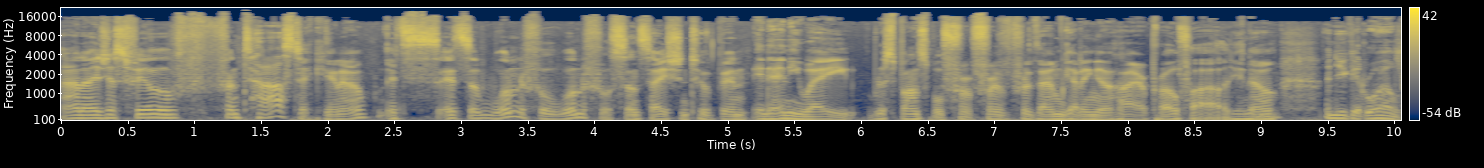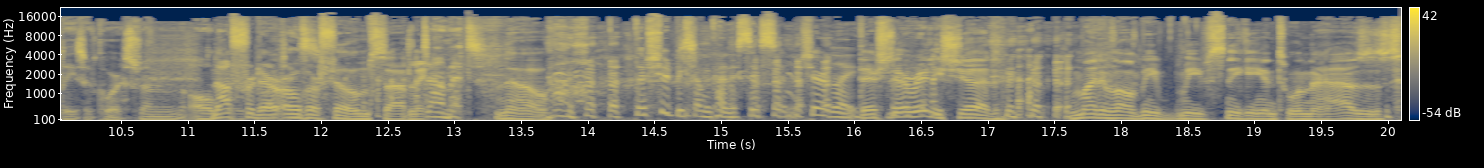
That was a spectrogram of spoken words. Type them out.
and I just feel fantastic. You know, it's it's a wonderful, wonderful sensation to have been in any way responsible for, for, for them getting a higher profile. You know, and you get royalties, of course, from all. Not for their other films, sadly. Damn it! No, there should be some kind of system, surely. There, there really should. it might involve me me sneaking into one of their houses.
